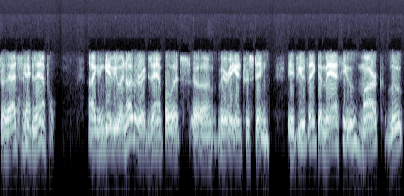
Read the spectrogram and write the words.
So that's okay. an example. I can give you another example that's uh, very interesting. If you think of Matthew, Mark, Luke,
